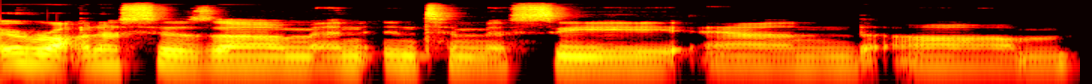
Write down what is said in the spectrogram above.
eroticism and intimacy and um,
